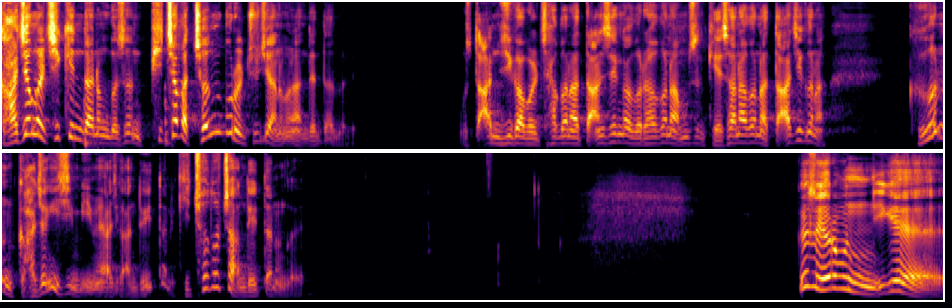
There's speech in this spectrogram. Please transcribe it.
가정을 지킨다는 것은 피차가 전부를 주지 않으면 안 된단 말이에요. 무슨 딴 지갑을 차거나 딴 생각을 하거나 무슨 계산하거나 따지거나 그건 가정이 지금 이미 아직 안 돼 있다는 기초조차 안 돼 있다는 거예요. 그래서 여러분 이게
